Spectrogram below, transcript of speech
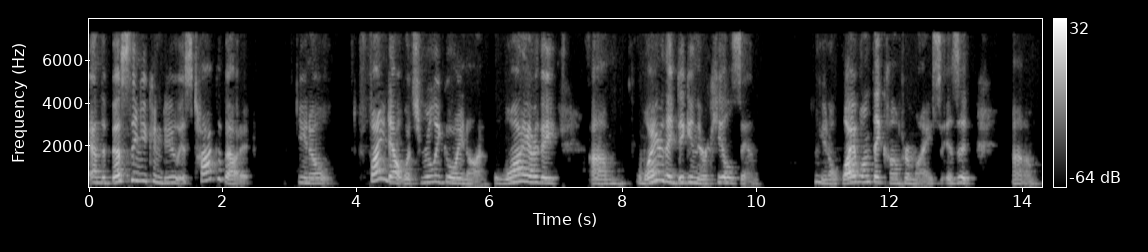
And the best thing you can do is talk about it. You know, find out what's really going on. Why are they um, why are they digging their heels in? You know, why won't they compromise? Is it um,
